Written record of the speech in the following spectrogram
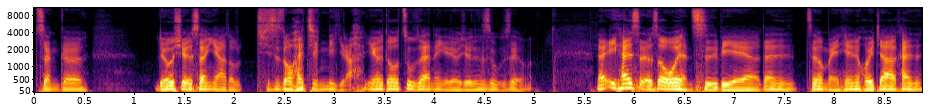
整个留学生涯都其实都在经历啦，因为都住在那个留学生宿舍嘛。那一开始的时候我也很吃瘪啊，但是只有每天回家看，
